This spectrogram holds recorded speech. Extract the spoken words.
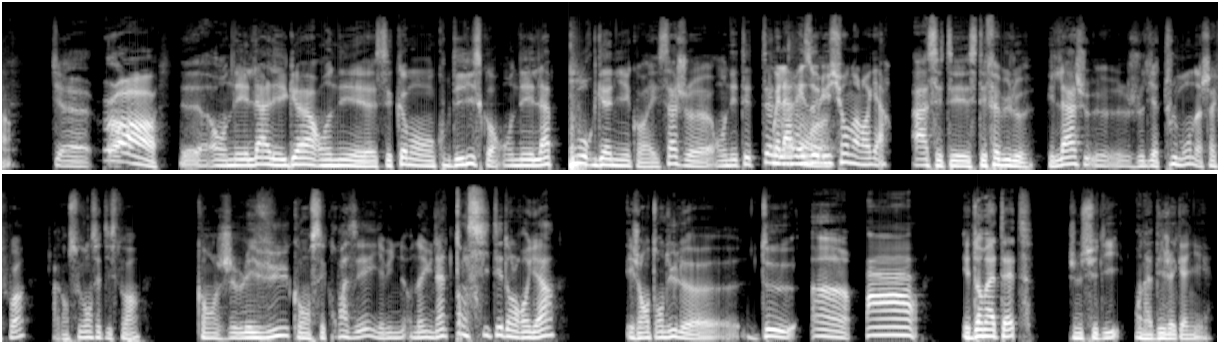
Oh, euh, on est là les gars, on est, c'est comme en Coupe Davis quoi, on est là pour gagner quoi. Et ça, je, on était tellement. Ouais, la résolution dans le regard. Ah, c'était, c'était fabuleux. Et là, je, je, le dis à tout le monde à chaque fois, je raconte souvent cette histoire. Quand je l'ai vu, quand on s'est croisés, il y avait une, on a eu une intensité dans le regard. Et j'ai entendu le 2, 1, 1. Et dans ma tête, je me suis dit, on a déjà gagné.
